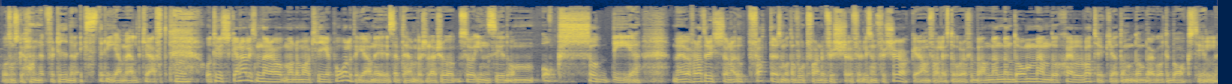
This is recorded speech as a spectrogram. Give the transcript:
och som ska ha för tiden extrem eldkraft. Mm. Och tyskarna, liksom, när de har krigat på lite grann i september så, där, så, så inser de också det. Men i alla fall att ryssarna uppfattar det som att de fortfarande förs för, liksom försöker anfalla i stora förband. Men, men de ändå själva tycker att de, de börjar gå tillbaka till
